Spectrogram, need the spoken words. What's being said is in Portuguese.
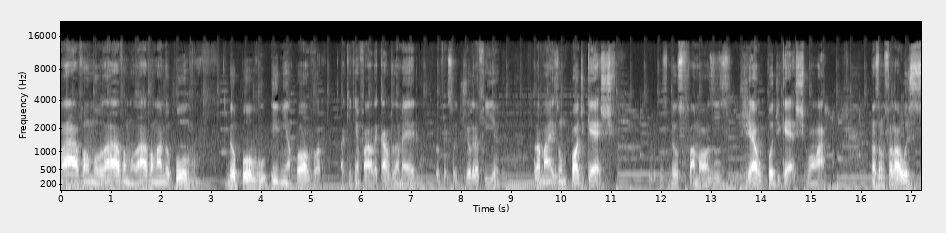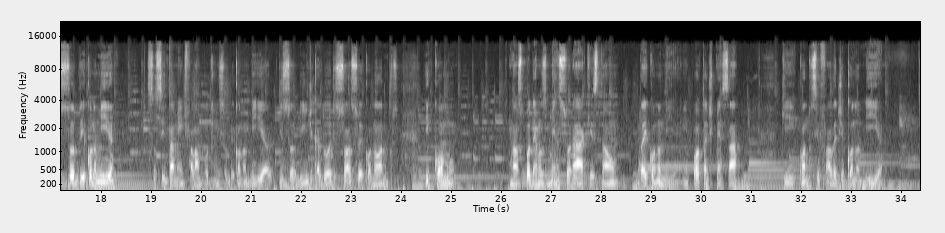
Vamos lá, vamos lá, vamos lá, vamos lá, meu povo. Meu povo e minha pova. Aqui quem fala é Carlos Américo, professor de Geografia, para mais um podcast. Os meus famosos Geo Podcast. Vamos lá. Nós vamos falar hoje sobre economia, sucintamente falar um pouquinho sobre economia e sobre indicadores socioeconômicos e como nós podemos mensurar a questão da economia. É importante pensar que quando se fala de economia,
